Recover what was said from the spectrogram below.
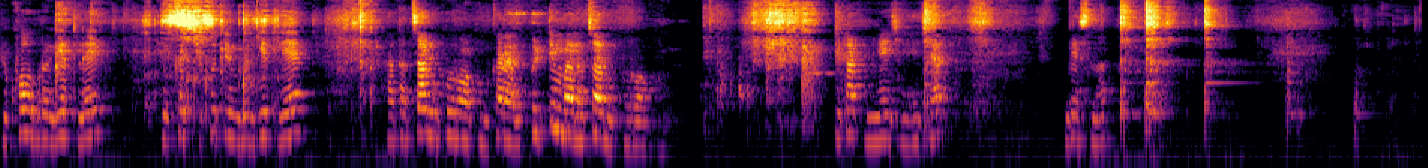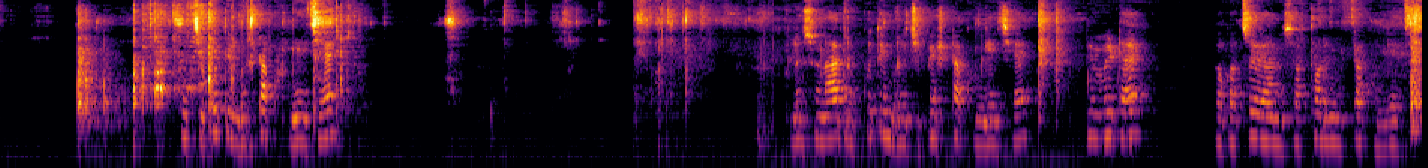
ही खोबरं घेतले ही कच्ची कोथिंबीर घेतली आता चालू करू आपण करायला. पीठ टिंबायला चालू करू आपण. ते टाकून घ्यायचे ह्याच्यात बेसनात. कच्ची कोथिंबीर टाकून घ्यायची आहे. लसूण अद्रक कोथिंबीरची पेस्ट टाकून घ्यायची आहे. मीठ आहे. बघा चवीनुसार थोडं मीठ टाकून घ्यायचं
